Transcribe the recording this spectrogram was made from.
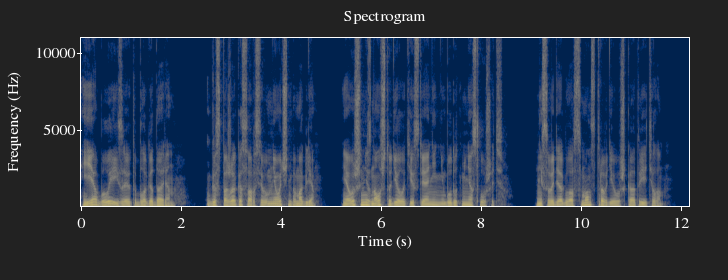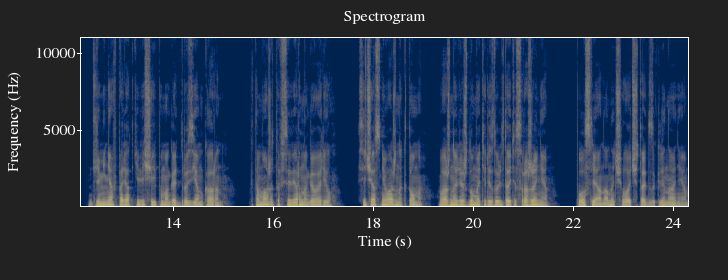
И я был ей за это благодарен. «Госпожа Кассарси, вы мне очень помогли. Я уж и не знал, что делать, если они не будут меня слушать. Не сводя глаз с монстров, девушка ответила. «Для меня в порядке вещей помогать друзьям Карен. К тому же это все верно говорил. Сейчас не важно, кто мы. Важно лишь думать о результате сражения». После она начала читать заклинания.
